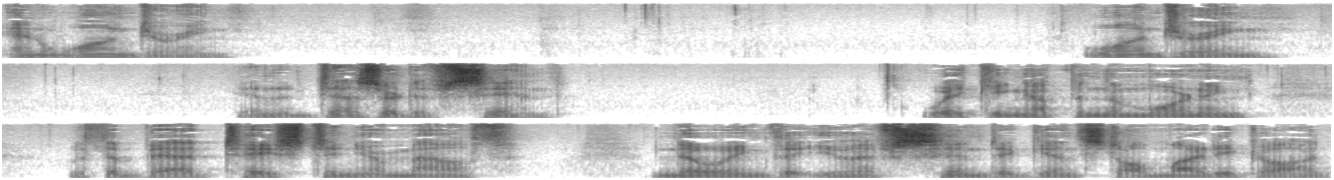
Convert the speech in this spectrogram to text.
and wandering. Wandering in a desert of sin. Waking up in the morning with a bad taste in your mouth, knowing that you have sinned against Almighty God.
